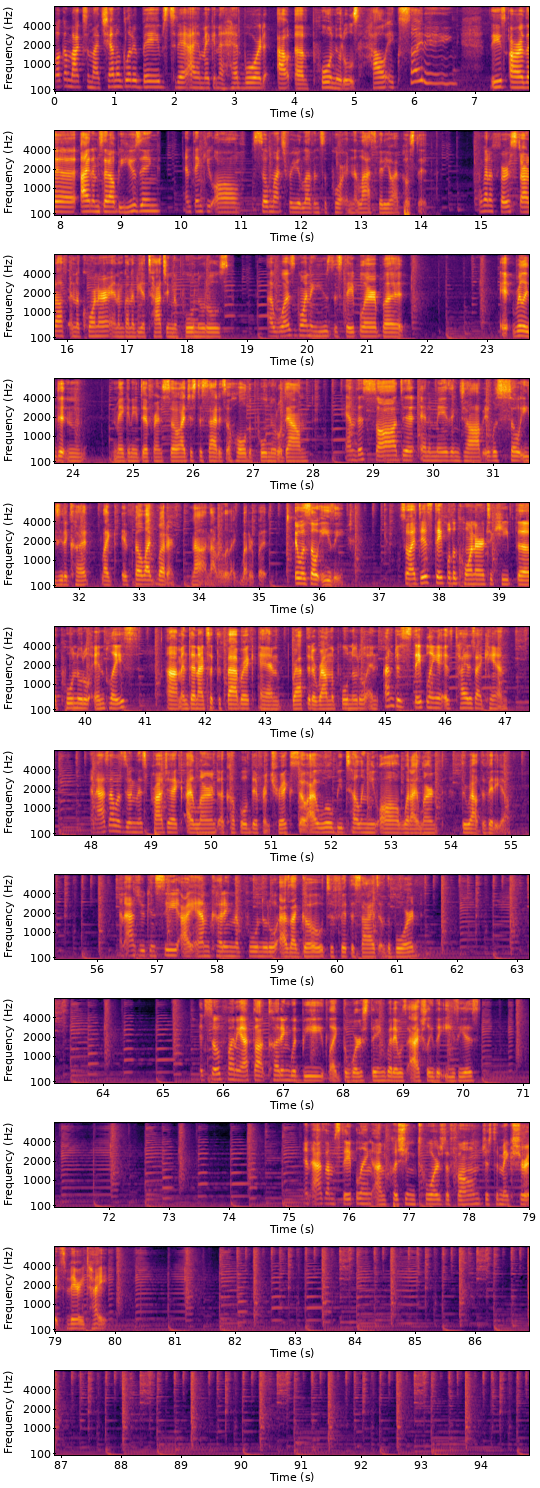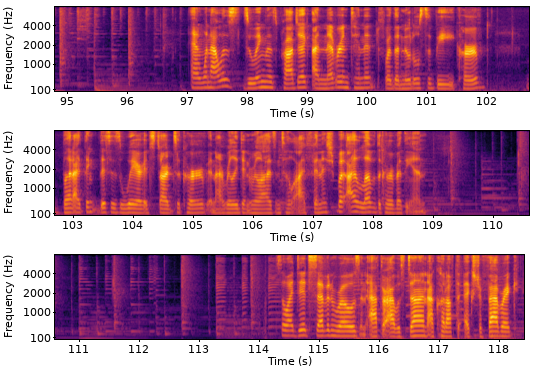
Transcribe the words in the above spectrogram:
Welcome back to my channel, Glitter Babes. Today I am making a headboard out of pool noodles. How exciting! These are the items that I'll be using. And thank you all so much for your love and support in the last video I posted. I'm gonna first start off in the corner and I'm gonna be attaching the pool noodles. I was going to use the stapler, but it really didn't make any difference. So I just decided to hold the pool noodle down and this saw did an amazing job. It was so easy to cut. Like it felt like butter. Nah, not really like butter, but it was so easy. So I did staple the corner to keep the pool noodle in place. Um, and then I took the fabric and wrapped it around the pool noodle and I'm just stapling it as tight as I can. And as I was doing this project, I learned a couple different tricks. So I will be telling you all what I learned throughout the video. And as you can see, I am cutting the pool noodle as I go to fit the sides of the board. It's so funny, I thought cutting would be like the worst thing, but it was actually the easiest. And as I'm stapling, I'm pushing towards the foam just to make sure it's very tight. And when I was doing this project, I never intended for the noodles to be curved, but I think this is where it started to curve and I really didn't realize until I finished, but I love the curve at the end. So I did seven rows and after I was done, I cut off the extra fabric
